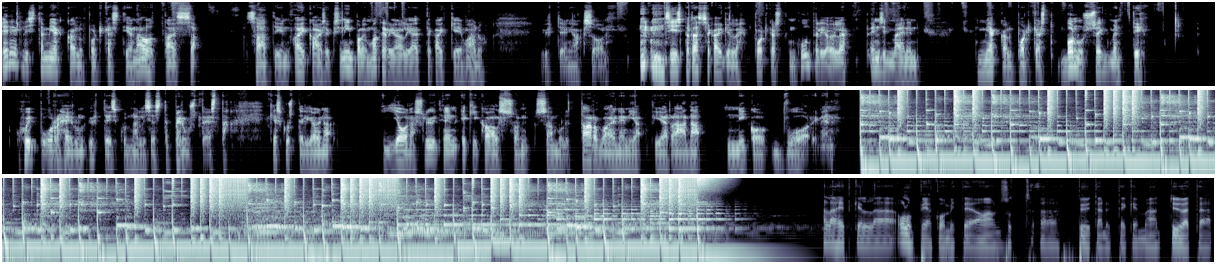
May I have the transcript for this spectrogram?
edellistä miekkailupodcastia nauhoittaessa saatiin aikaiseksi niin paljon materiaalia, että kaikki ei mahdu yhteen jaksoon. Siispä tässä kaikille podcastin kuuntelijoille ensimmäinen miekkailupodcast bonussegmentti huippuurheilun yhteiskunnallisesta perusteesta. Keskustelijoina Joonas Lyytinen, Eki Karlsson, Samuli Tarvainen ja vieraana Niko Vuorinen. Tällä olympiakomitea on sut pyytänyt tekemään työtä,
